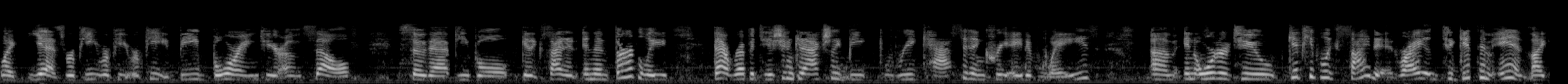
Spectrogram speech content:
Like, yes, repeat, repeat, repeat. Be boring to your own self so that people get excited. And then thirdly, that repetition can actually be recasted in creative ways um, in order to get people excited, right? To get them in. Like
